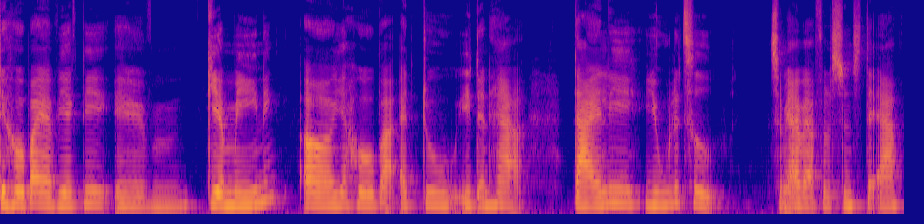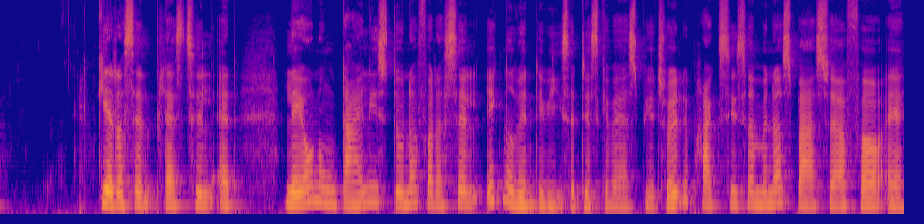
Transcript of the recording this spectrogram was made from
Det håber jeg virkelig øh, giver mening, og jeg håber, at du i den her dejlige juletid, som jeg i hvert fald synes det er, giver dig selv plads til at lave nogle dejlige stunder for dig selv. Ikke nødvendigvis, at det skal være spirituelle praksiser, men også bare sørge for at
